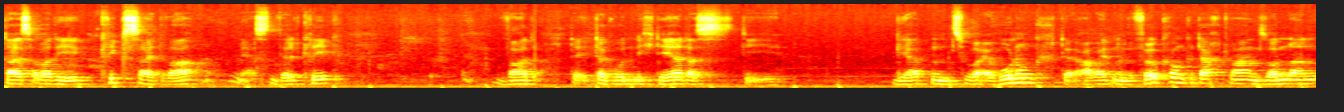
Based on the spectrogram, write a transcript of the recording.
Da es aber die Kriegszeit war, im Ersten Weltkrieg, war der Hintergrund nicht der, dass die Gärten zur Erholung der arbeitenden Bevölkerung gedacht waren, sondern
